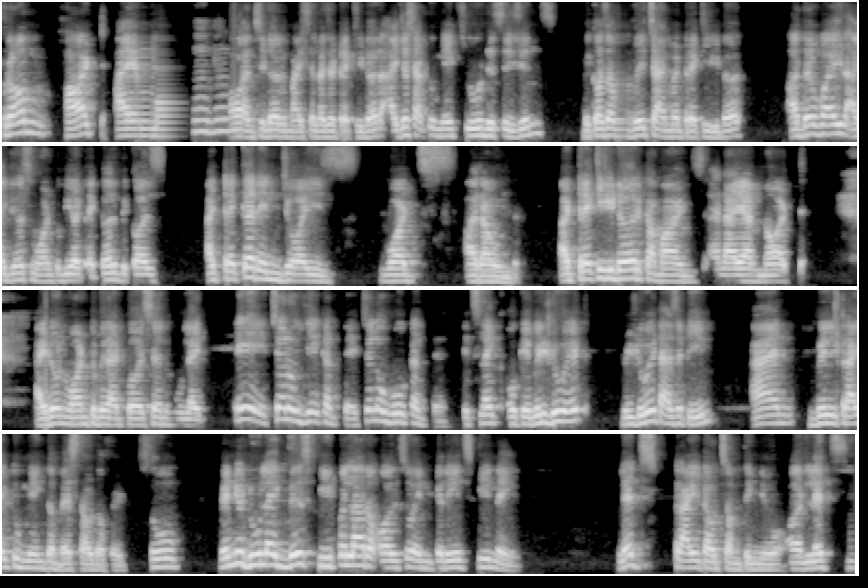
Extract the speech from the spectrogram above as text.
from heart, I am Mhm. or consider myself as a trek leader. I just have to make few decisions because of which I'm a trek leader. Otherwise, I just want to be a trekker because a trekker enjoys what's around. A trek leader commands, and I am not. I don't want to be that person who like, hey, chalo ye karte, chalo wo karte. hain." It's like, okay, we'll do it. We'll do it as a team, and we'll try to make the best out of it. So when you do like this, people are also encouraged ki nahi, let's try it out something new or let's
